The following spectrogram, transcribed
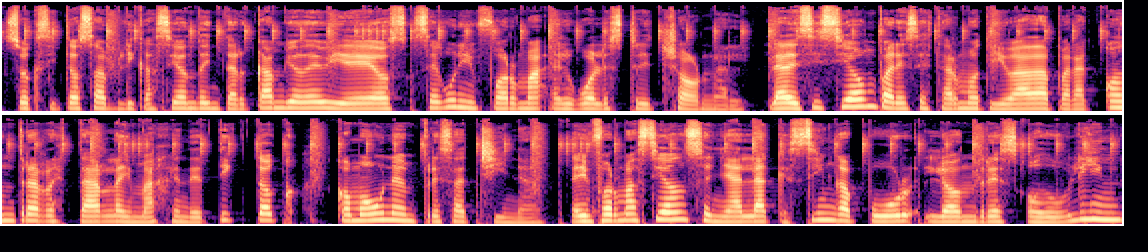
su exitosa aplicación de intercambio de videos, según informa el Wall Street Journal. La decisión parece estar motivada para contrarrestar la imagen de TikTok como una empresa china. La información señala que Singapur, Londres o Dublín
